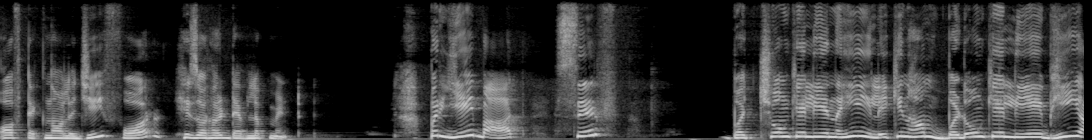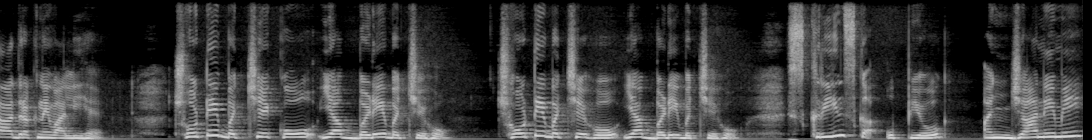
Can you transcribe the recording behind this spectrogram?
of technology for his or her development. पर ये बात सिर्फ बच्चों के लिए नहीं, लेकिन हम बड़ों के लिए भी याद रखने वाली है। छोटे बच्चे को या बड़े बच्चे हो, छोटे बच्चे हो या बड़े बच्चे हो स्क्रीन्स का उपयोग अनजाने में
